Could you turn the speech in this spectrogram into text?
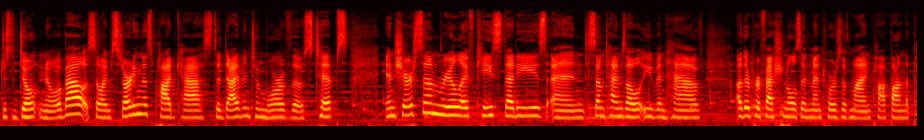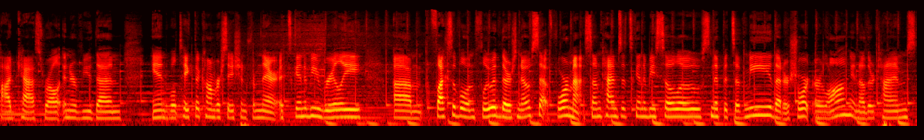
just don't know about. So I'm starting this podcast to dive into more of those tips and share some real life case studies. And sometimes I will even have other professionals and mentors of mine pop on the podcast where I'll interview them and we'll take the conversation from there. It's going to be really um, flexible and fluid. There's no set format. Sometimes it's going to be solo snippets of me that are short or long, and other times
